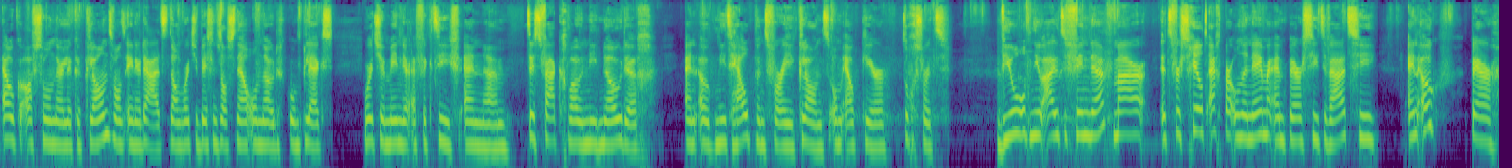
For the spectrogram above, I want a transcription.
elke afzonderlijke klant. Want inderdaad, dan wordt je business al snel onnodig complex, word je minder effectief. En um, het is vaak gewoon niet nodig en ook niet helpend voor je klant om elke keer toch een soort wiel opnieuw uit te vinden. Maar het verschilt echt per ondernemer en per situatie. En ook per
